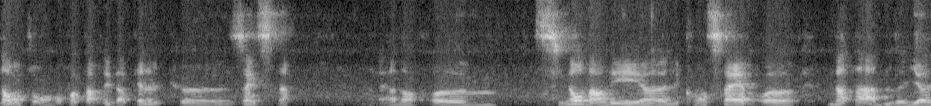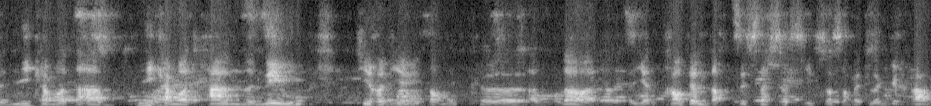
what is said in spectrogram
dont on, va parler dans quelques instants. Alors, euh, sinon, dans les, euh, concerts notables, il y a Nikamotan Neu qui revient. Donc, alors là, il y a une trentaine d'artistes associés. Ça, ça va être le grand,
